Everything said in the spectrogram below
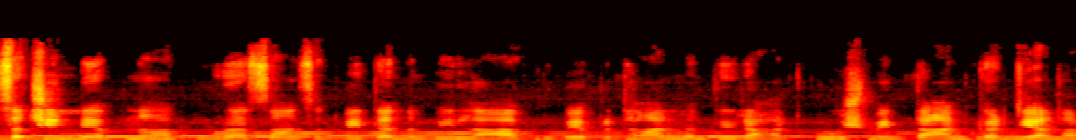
सचिन ने अपना पूरा सांसद वेतन नब्बे लाख रुपए प्रधानमंत्री राहत कोष में दान कर दिया था।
